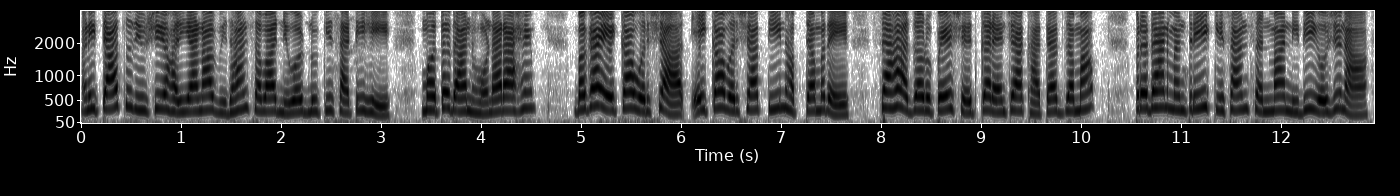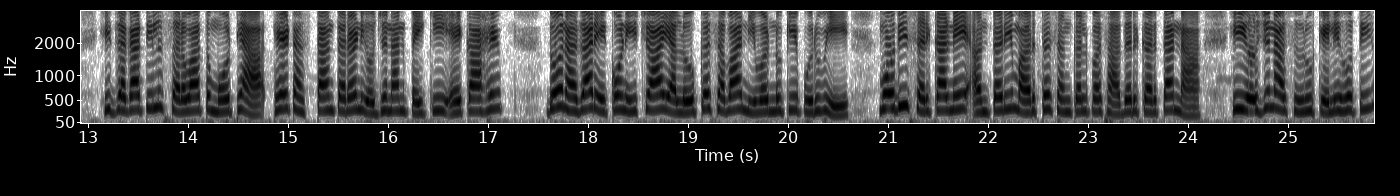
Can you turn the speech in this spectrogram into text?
आणि त्याच दिवशी हरियाणा विधानसभा निवडणुकीसाठीही मतदान होणार आहे. बघा एका वर्षात एका वर्षात तीन हप्त्यामध्ये सहा हजार रुपये शेतकऱ्यांच्या खात्यात जमा. प्रधानमंत्री किसान सन्मान निधी योजना ही जगातील सर्वात मोठ्या थेट हस्तांतरण योजनांपैकी एक आहे. दोन हजार एकोणीसच्या या लोकसभा निवडणुकीपूर्वी मोदी सरकारने अंतरिम अर्थसंकल्प सादर करताना ही योजना सुरू केली होती.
